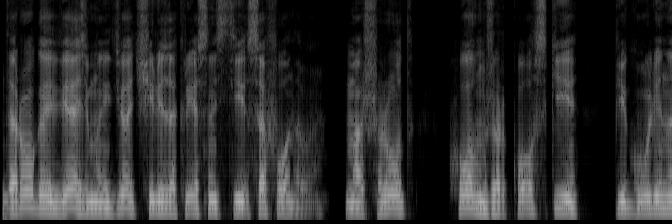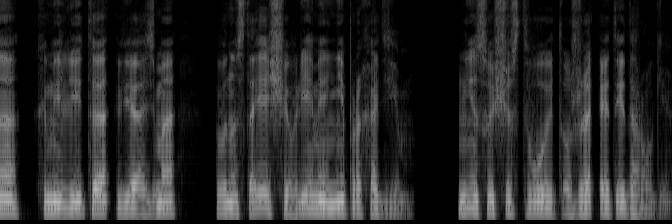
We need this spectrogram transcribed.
Дорога Вязьма идет через окрестности Сафонова. Маршрут Холм-Жарковский, Пигулина, Хмелита, Вязьма в настоящее время непроходим. Не существует уже этой дороги.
